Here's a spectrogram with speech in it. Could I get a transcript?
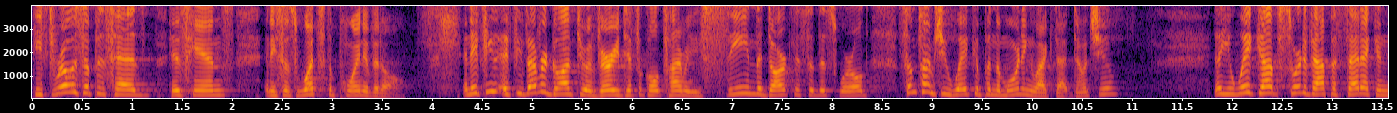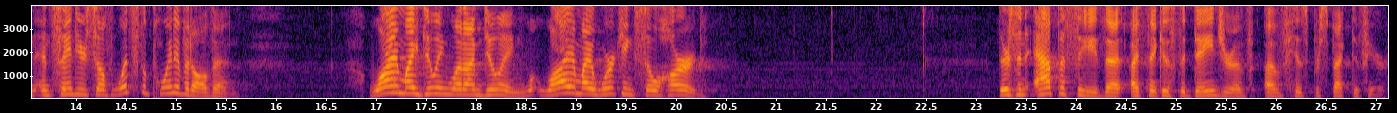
He throws up his head, his hands, and he says, What's the point of it all? And if, you, if you've ever gone through a very difficult time or you've seen the darkness of this world, sometimes you wake up in the morning like that, don't you? Now, you wake up sort of apathetic and, and saying to yourself, What's the point of it all then? Why am I doing what I'm doing? Why am I working so hard? There's an apathy that I think is the danger of, of his perspective here.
